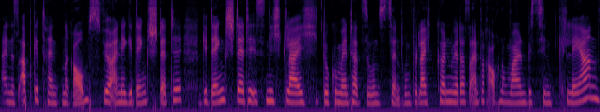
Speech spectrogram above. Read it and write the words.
eines abgetrennten Raums für eine Gedenkstätte. Gedenkstätte ist nicht gleich Dokumentationszentrum. Vielleicht können wir das einfach auch noch mal ein bisschen klären.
